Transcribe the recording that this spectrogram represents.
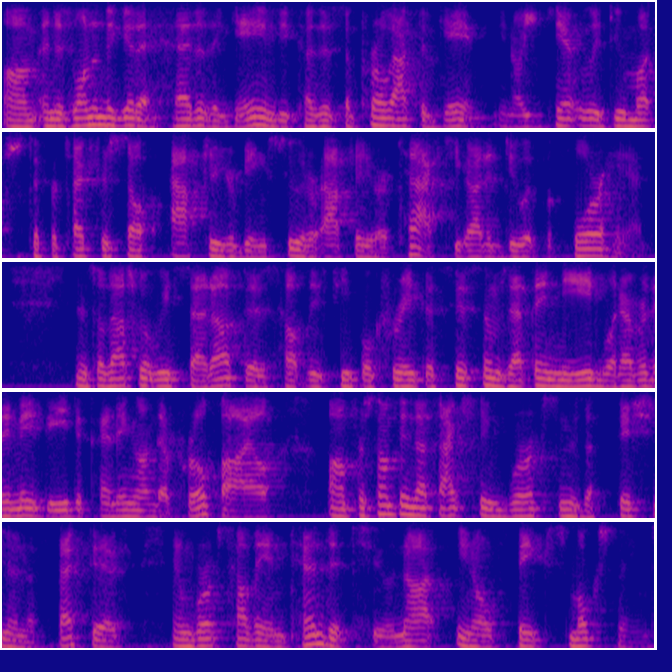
Um, and just wanted to get ahead of the game because it's a proactive game. You know, you can't really do much to protect yourself after you're being sued or after you're attacked. You got to do it beforehand. And so that's what we set up is help these people create the systems that they need, whatever they may be, depending on their profile, um, for something that actually works and is efficient and effective and works how they intend it to, not, you know, fake smoke screens.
